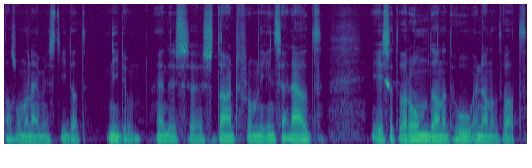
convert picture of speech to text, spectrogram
als ondernemers die dat niet doen. En dus eh, start from the inside out. Eerst het waarom, dan het hoe en dan het wat.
